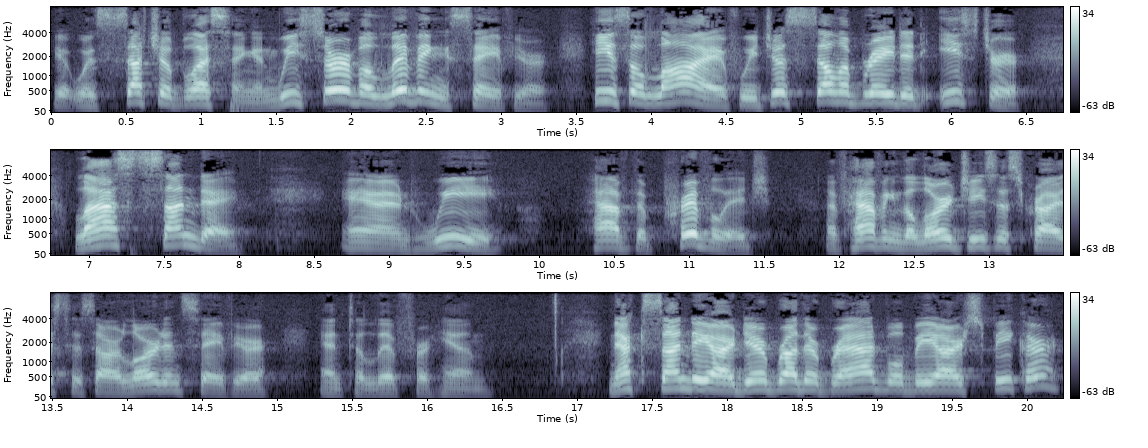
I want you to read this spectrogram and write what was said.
It was such a blessing, and we serve a living Savior. He's alive. We just celebrated Easter last Sunday, and we have the privilege of having the Lord Jesus Christ as our Lord and Savior and to live for Him. Next Sunday, our dear brother Brad will be our speaker.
